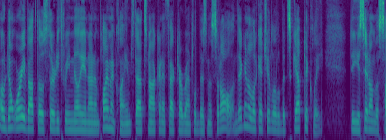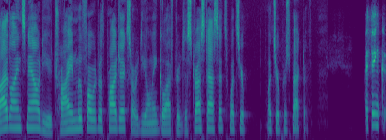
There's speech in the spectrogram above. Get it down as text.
"Oh, don't worry about those 33 million unemployment claims. That's not going to affect our rental business at all." And they're going to look at you a little bit skeptically. Do you sit on the sidelines now? Do you try and move forward with projects, or do you only go after distressed assets? What's your what's your perspective? I think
